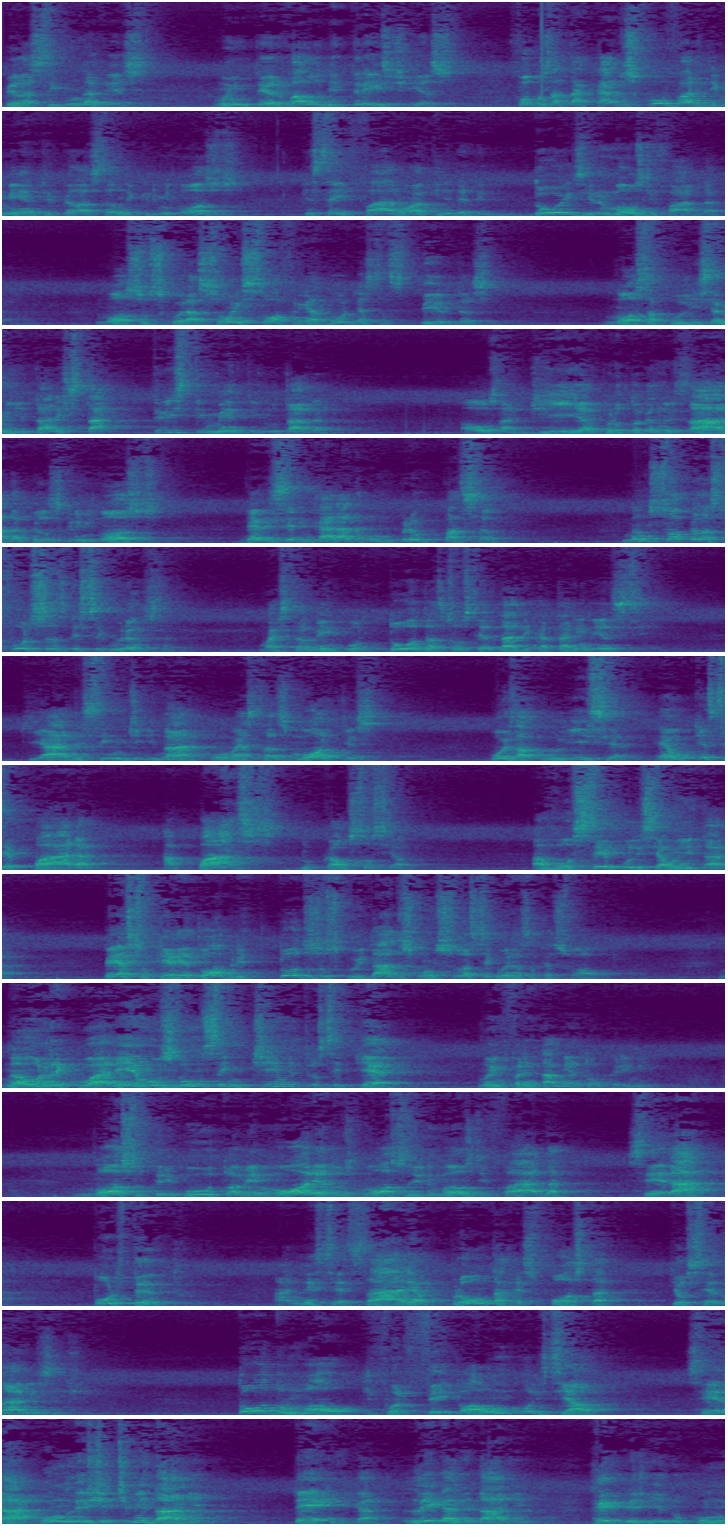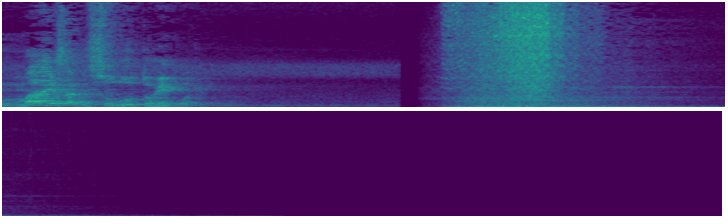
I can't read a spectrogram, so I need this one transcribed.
pela segunda vez, no intervalo de três dias, fomos atacados covardemente pela ação de criminosos que ceifaram a vida de dois irmãos de farda. Nossos corações sofrem a dor dessas perdas. Nossa polícia militar está tristemente enlutada. A ousadia protagonizada pelos criminosos deve ser encarada com preocupação, não só pelas forças de segurança, mas também por toda a sociedade catarinense, que há de se indignar com estas mortes, pois a polícia é o que separa a paz do caos social. A você, policial militar, peço que redobre todos os cuidados com sua segurança pessoal. Não recuaremos um centímetro sequer no enfrentamento ao crime. Nosso tributo à memória dos nossos irmãos de farda será, portanto, a necessária pronta resposta que o cenário exige. Todo mal que for feito a um policial será com legitimidade, técnica, legalidade, repelido com o mais absoluto rigor.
